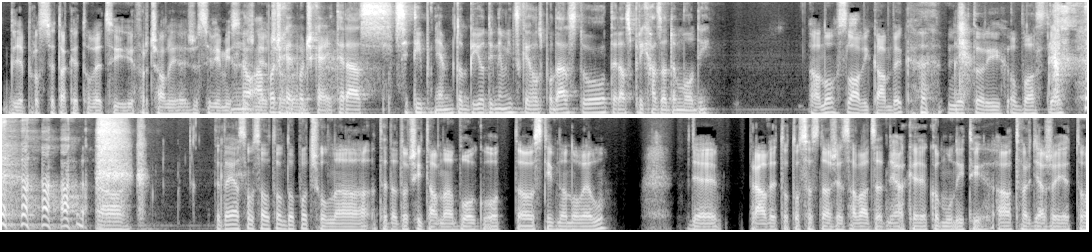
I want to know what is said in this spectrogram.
kde proste takéto veci frčali, že si vymyslíš No a niečo. počkaj, počkaj, teraz si typnem, to biodynamické hospodárstvo teraz prichádza do módy. Áno, slávy comeback v niektorých oblastiach. A teda ja som sa o tom dopočul na, teda dočítal na blogu od Stevena Novelu, kde práve toto sa snažia zavádzať nejaké komunity a tvrdia, že je to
